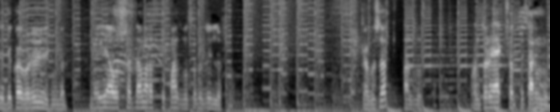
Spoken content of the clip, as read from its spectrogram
যদি কয় বছর রিলেশন কর ভাইয়া ওর সাথে আমার আজকে পাঁচ বছরের রিলেশন কয় বছর? পাঁচ বছর। অন্তরে এক সপ্তাহ চার মুখ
